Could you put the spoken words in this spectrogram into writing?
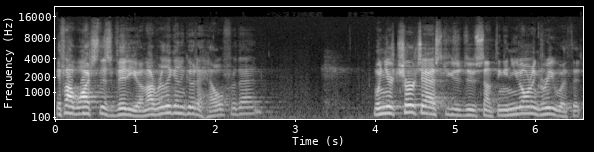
If I watch this video, am I really going to go to hell for that? When your church asks you to do something and you don't agree with it,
